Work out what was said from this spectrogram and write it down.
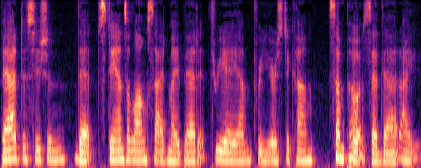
bad decision that stands alongside my bed at 3 a.m. for years to come? Some poet said that. I,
